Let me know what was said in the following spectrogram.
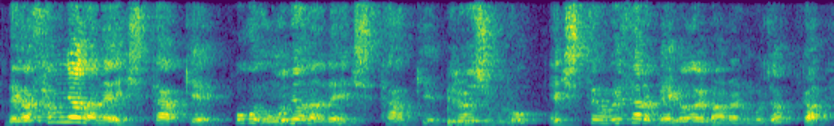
내가 3년 안에 엑시트 할게 혹은 5년 안에 엑시트 할게 이런 식으로 엑시트는 회사를 매각을 말하는 거죠. 그러니까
